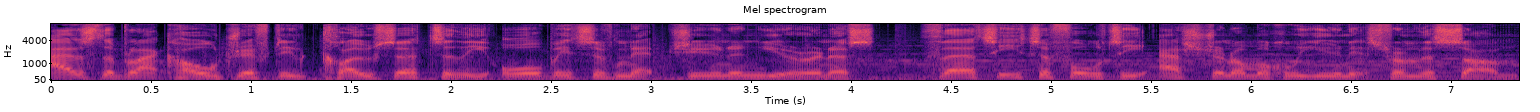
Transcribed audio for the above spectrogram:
As the black hole drifted closer to the orbit of Neptune and Uranus, 30 to 40 astronomical units from the Sun,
